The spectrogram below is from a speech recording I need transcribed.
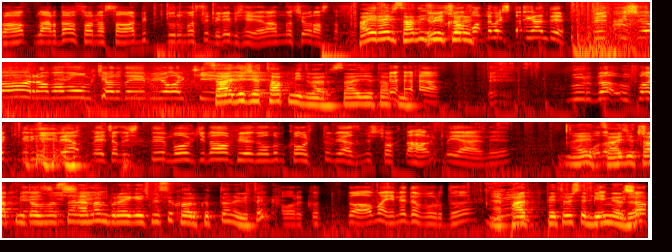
roundlardan sonra sabit durması bile bir şeyler anlatıyor aslında. Hayır hayır sadece Evet şu an yukarı. farklı maçlar geldi. Petruşor ama Mowki onu da yemiyor ki. Sadece top mid var. Sadece top mid. Burada ufak bir hile yapmaya çalıştı. Movki ne yapıyorsun oğlum korktum yazmış. Çok da haklı yani. Evet O da sadece Petruşor'un top mid denediği olmasına şey- rağmen buraya geçmesi korkuttu onu bir tık. Korkuttu ama yine de vurdu. Yani Pat Petroş da bilmiyordu. Petruşor-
